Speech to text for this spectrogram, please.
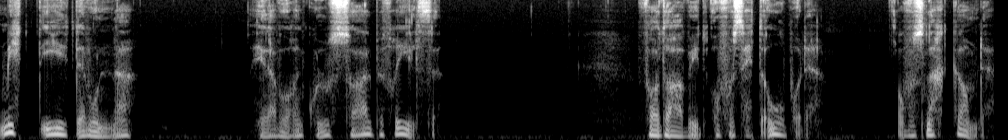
midt i det vonde har det vært en kolossal befrielse for David å få sette ord på det, å få snakke om det,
